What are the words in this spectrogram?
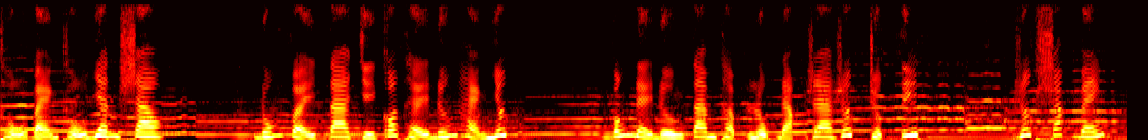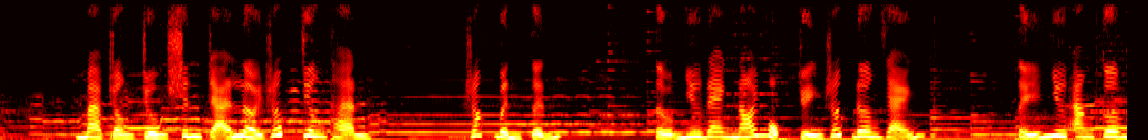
Thủ bản thủ danh sao? Đúng vậy ta chỉ có thể đứng hạng nhất. Vấn đề đường tam thập lục đặt ra rất trực tiếp, Rất sắc bén, Mà Trần Trường Sinh trả lời rất chân thành, Rất bình tĩnh. Tự như đang nói một chuyện rất đơn giản. Tỉ như ăn cơm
